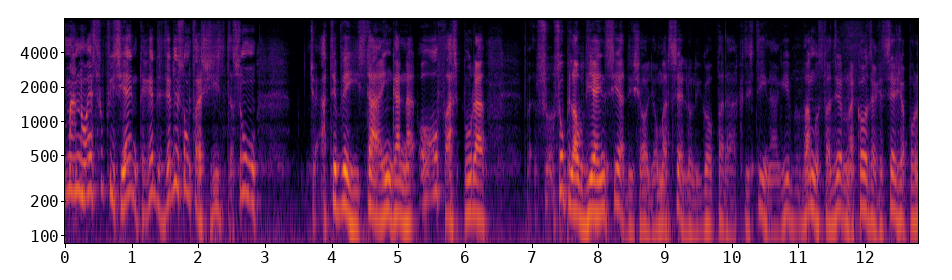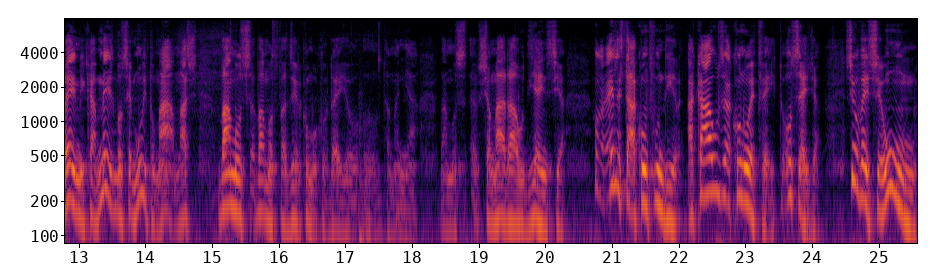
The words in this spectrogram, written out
mas não é suficiente, quer dizer, eles são fascistas, são... A TVI está a enganar, ou faz pura só pela audiência, diz: Olha, o Marcelo ligou para a Cristina, vamos fazer uma coisa que seja polêmica, mesmo se muito má, mas vamos, vamos fazer como o Correio da Manhã, vamos chamar a audiência. Ele está a confundir a causa com o efeito, ou seja, se houvesse um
